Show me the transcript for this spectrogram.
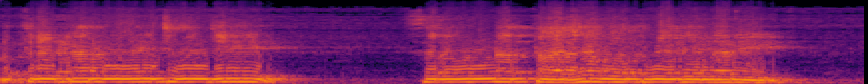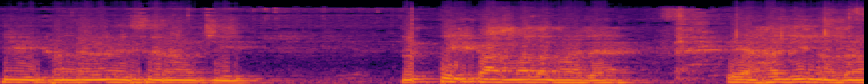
पत्रकार म्हणायचे म्हणजे सर्वांना ताज्या बातम्या देणारे हे खंडागळे सर आमचे. प्रत्येक कामाला माझ्या हे हाजी नदा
